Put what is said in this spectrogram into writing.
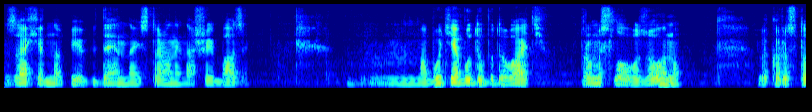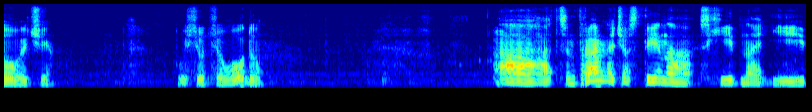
західно-південної сторони нашої бази, Мабуть, я буду будувати промислову зону, використовуючи усю цю воду. А центральна частина, східна і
